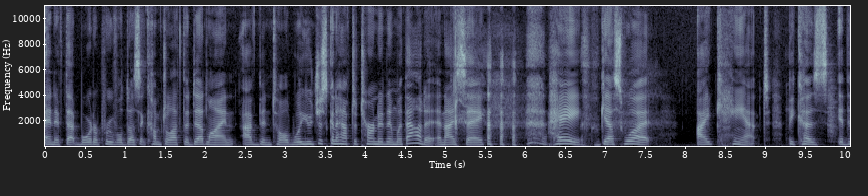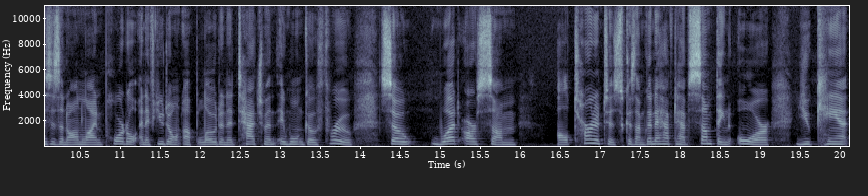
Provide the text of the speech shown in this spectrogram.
And if that board approval doesn't come till after the deadline, I've been told, well, you're just going to have to turn it in without it. And I say, hey, guess what? I can't because this is an online portal, and if you don't upload an attachment, it won't go through. So, what are some alternatives? Because I'm going to have to have something, or you can't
